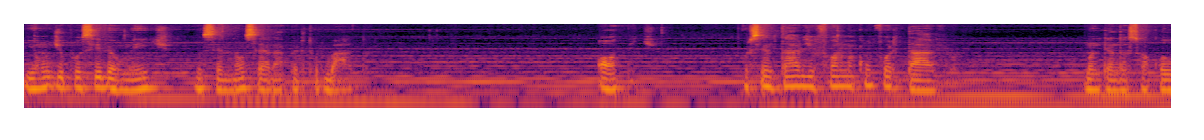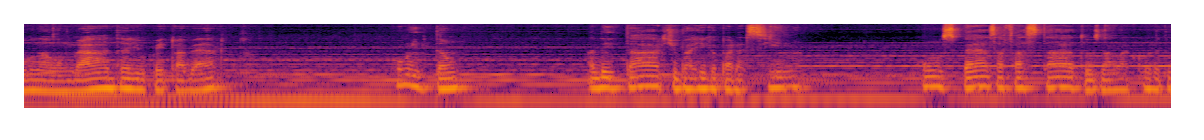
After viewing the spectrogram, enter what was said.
e onde possivelmente você não será perturbado. Opte por sentar de forma confortável, mantendo a sua coluna alongada e o peito aberto, ou então a deitar de barriga para cima com os pés afastados na largura do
